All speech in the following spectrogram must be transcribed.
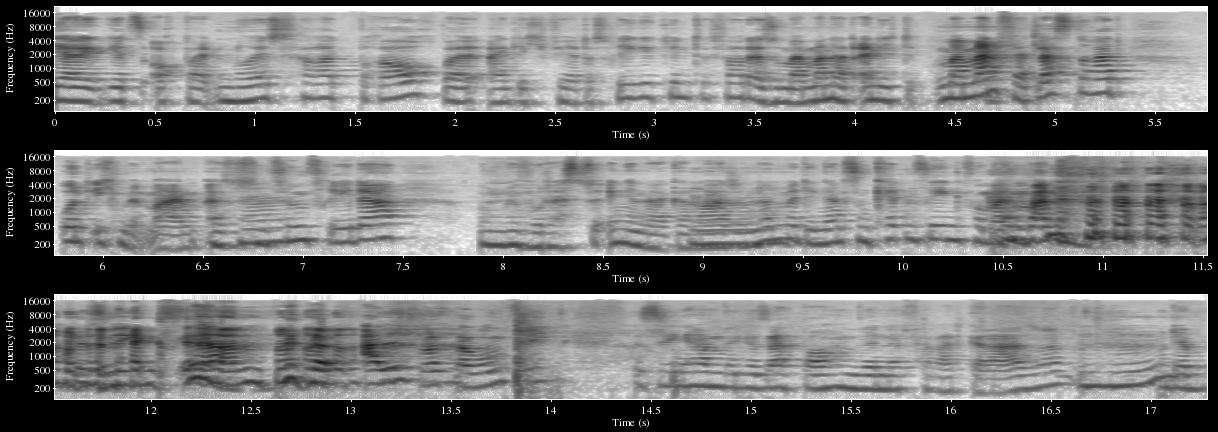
der jetzt auch bald ein neues Fahrrad braucht, weil eigentlich fährt das Pflegekind das Fahrrad. Also mein Mann hat eigentlich, mein Mann fährt Lastenrad und ich mit meinem. Also es Mhm. sind fünf Räder. Und mir wurde das zu eng in der Garage, ne? Mit den ganzen Kettensägen von meinem Mann. und externen. alles, was da rumfliegt. Deswegen haben wir gesagt, brauchen wir eine Fahrradgarage. Mhm. Und der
